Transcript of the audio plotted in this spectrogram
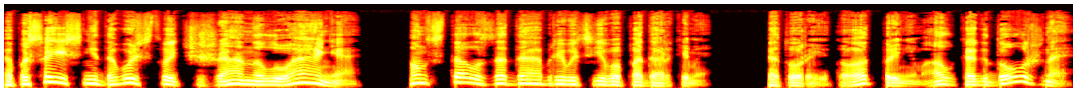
Опасаясь недовольства Чжана Луаня, он стал задабривать его подарками, которые тот принимал как должное.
